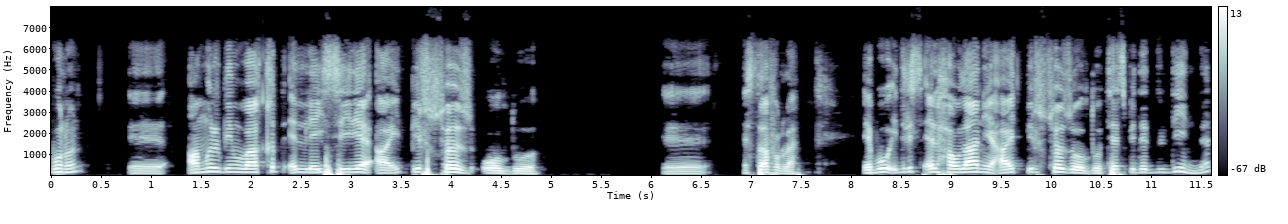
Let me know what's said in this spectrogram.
bunun e, Amr bin Vakıt el-Leysi'ye ait bir söz olduğu e, estağfurullah Ebu İdris el-Havlani'ye ait bir söz olduğu tespit edildiğinden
